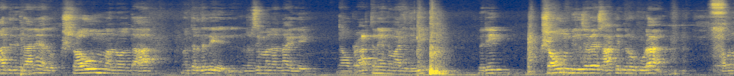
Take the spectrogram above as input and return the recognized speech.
ಆದ್ದರಿಂದಾನೇ ಅದು ಕ್ಷೌಮ್ ಅನ್ನುವಂತಹ ಮಂತ್ರದಲ್ಲಿ ನರಸಿಂಹನನ್ನ ಇಲ್ಲಿ ನಾವು ಪ್ರಾರ್ಥನೆಯನ್ನು ಮಾಡಿದ್ದೀವಿ. ಬರೀ ಕ್ಷೌಮ್ ಬೀಜವೇ ಸಾಕಿದ್ರೂ ಕೂಡ ಅವನು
